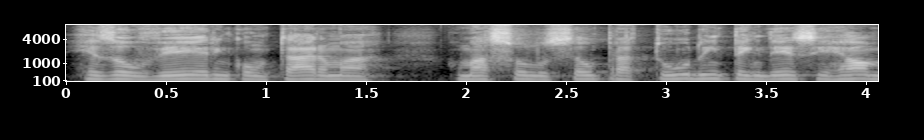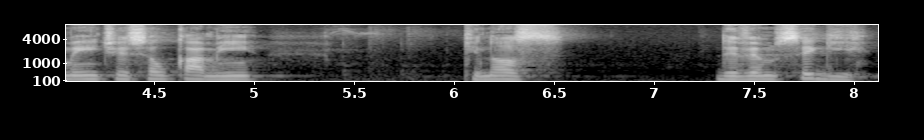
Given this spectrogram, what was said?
Resolver, encontrar uma, uma solução para tudo, entender se realmente esse é o caminho que nós devemos seguir.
